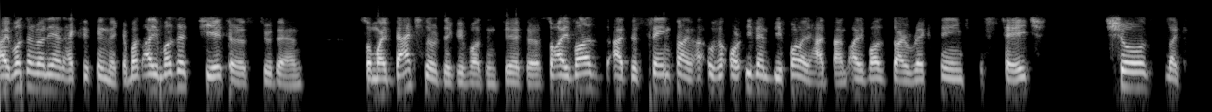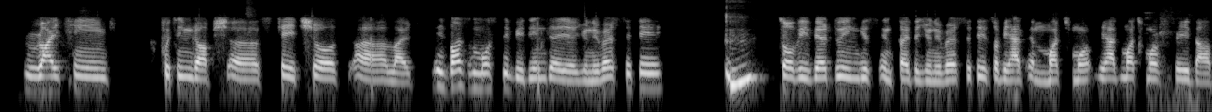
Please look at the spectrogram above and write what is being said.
I wasn't really an active filmmaker, but I was a theater student. So my bachelor degree was in theater. So I was at the same time, or even before I had band, I was directing stage shows, like writing, putting up uh, stage shows. Uh, like it was mostly within the university. Mm-hmm. So we were doing this inside the university. So we had a much more, we had much more freedom.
